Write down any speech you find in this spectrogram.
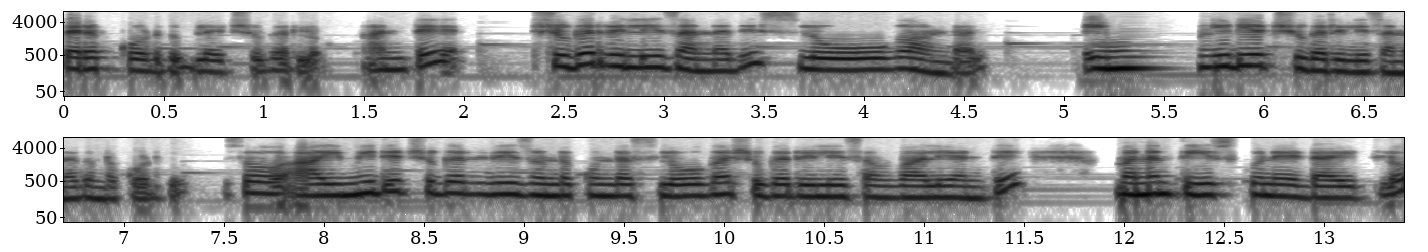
పెరగకూడదు బ్లడ్ షుగర్లో. అంటే షుగర్ రిలీజ్ అన్నది స్లోగా ఉండాలి. ఇమ్మీడియట్ షుగర్ రిలీజ్ అన్నది ఉండకూడదు. సో ఆ ఇమీడియట్ షుగర్ రిలీజ్ ఉండకుండా స్లోగా షుగర్ రిలీజ్ అవ్వాలి అంటే మనం తీసుకునే డైట్లో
